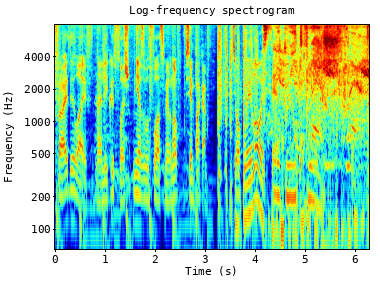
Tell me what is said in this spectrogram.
Friday Life на Liquid Flash. Меня зовут Влад Смирнов. Всем пока. Теплые новости. Liquid Flash.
